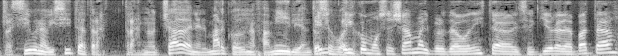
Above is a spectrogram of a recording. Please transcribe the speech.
recibe una visita tras- trasnochada en el marco de una familia. Entonces, él, bueno. él se llama, el protagonista que se quiebra la pata,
